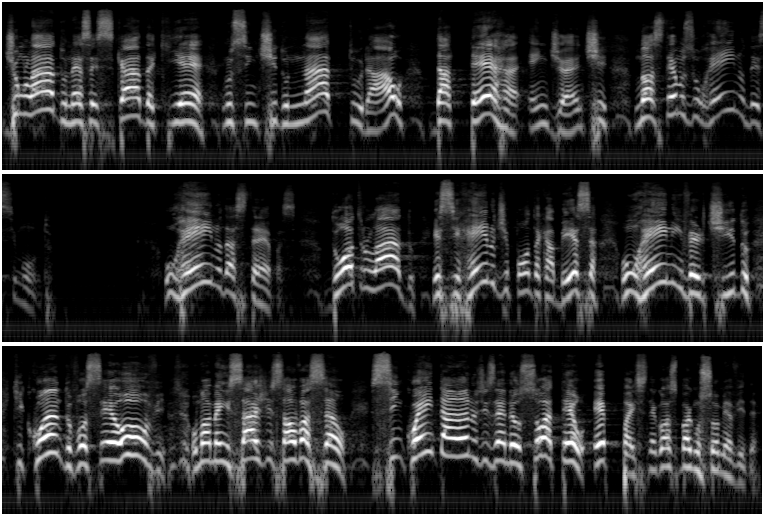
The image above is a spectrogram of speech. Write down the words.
De um lado, nessa escada que é no sentido natural, da terra em diante, nós temos o reino desse mundo. O reino das trevas. Do outro lado, esse reino de ponta cabeça, um reino invertido, que quando você ouve uma mensagem de salvação, 50 anos dizendo eu sou ateu, epa, esse negócio bagunçou minha vida.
